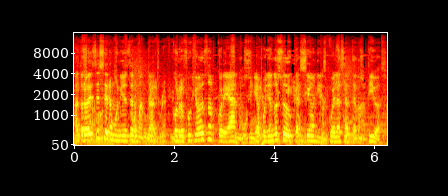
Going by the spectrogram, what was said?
A través de ceremonias de hermandad con refugiados norcoreanos y apoyando su educación y escuelas alternativas.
